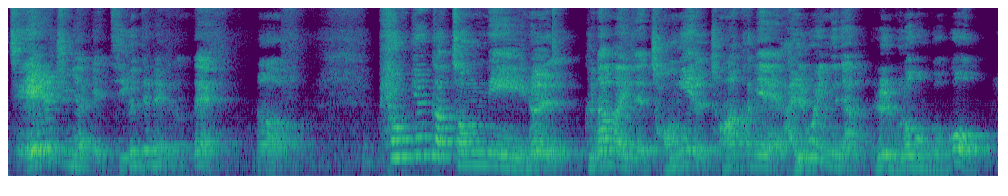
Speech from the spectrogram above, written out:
제일 중요한 게 디귿 때문에 그런데 어, 평균값 정리를 그나마 이제 정의를 정확하게 알고 있느냐를 물어본 거고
